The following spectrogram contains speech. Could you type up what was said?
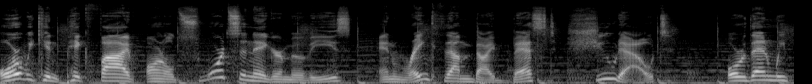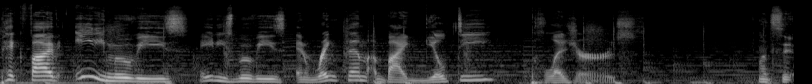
Or we can pick five Arnold Schwarzenegger movies and rank them by best shootout. Or then we pick five 80 movies, 80s movies, and rank them by guilty pleasures. Let's see.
